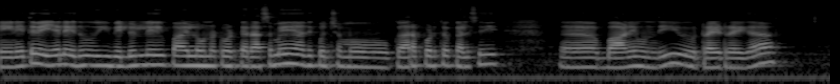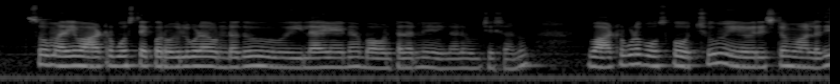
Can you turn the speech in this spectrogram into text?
నేనైతే వేయలేదు. ఈ వెల్లుల్లిపాయలో ఉన్నటువంటి రసమే అది కొంచెము కారప్పొడితో కలిసి బాగానే ఉంది డ్రై డ్రైగా. సో మరి వాటర్ పోస్తే ఎక్కువ రోజులు కూడా ఉండదు. ఇలా అయినా బాగుంటుందని నేను ఇలానే ఉంచేసాను వాటర్ కూడా పోసుకోవచ్చు మీ ఎవరి ఇష్టం వాళ్ళది.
